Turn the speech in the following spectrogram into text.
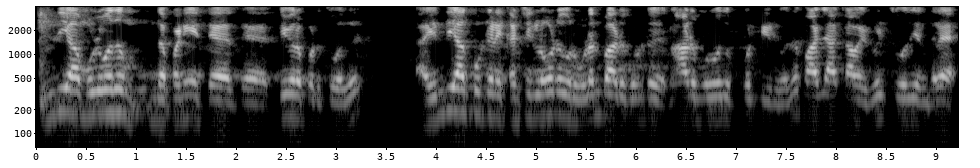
இந்தியா முழுவதும் இந்த பணியை தே- தீவிரப்படுத்துவது இந்தியா கூட்டணி கட்சிகளோடு ஒரு உடன்பாடு கொண்டு நாடு முழுவதும் போட்டியிடுவது பாஜகவை வீழ்த்துவது என்கிற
